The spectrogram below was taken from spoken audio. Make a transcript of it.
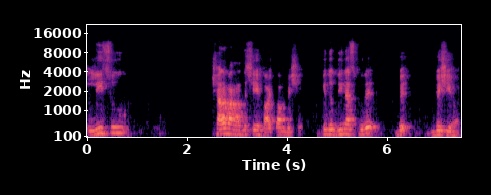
লিচু সারা বাংলাদেশে হয় কম বেশি, কিন্তু দিনাজপুরে বেশি হয়।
